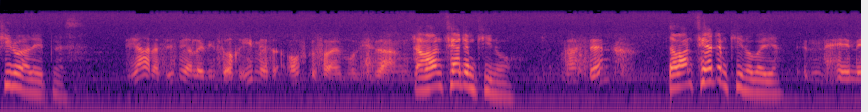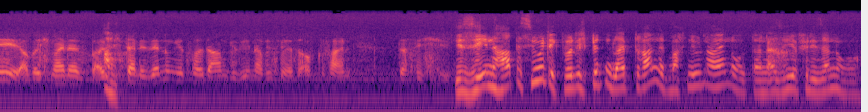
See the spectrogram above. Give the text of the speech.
Kinoerlebnis. Ja, das ist mir allerdings auch eben erst aufgefallen, muss ich sagen. Da war ein Pferd im Kino. Was denn? Da war ein Pferd im Kino bei dir. Nee, nee, aber ich meine, als Oh. ich deine Sendung jetzt heute Abend gesehen habe, ist mir erst aufgefallen, dass ich... Gesehen hab, ist gut. Ich würde dich bitten, bleib dran. Das macht einen guten Eindruck. Dann also hier für die Sendung auch.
